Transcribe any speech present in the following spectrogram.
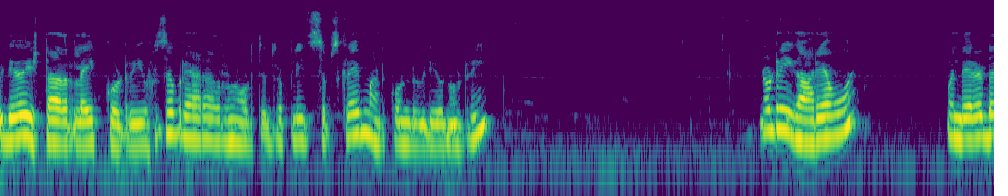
ವಿಡಿಯೋ ಇಷ್ಟ ಆದ್ರೆ ಲೈಕ್ ಕೊಡಿರಿ. ಹೊಸಬ್ರು ಯಾರಾದರೂ ನೋಡ್ತಿದ್ರು ಪ್ಲೀಸ್ ಸಬ್ಸ್ಕ್ರೈಬ್ ಮಾಡಿಕೊಂಡು ವಿಡಿಯೋ ನೋಡಿರಿ. ನೋಡಿರಿ ಈಗ ಆರ್ಯಾವು. ಒಂದೆರಡು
